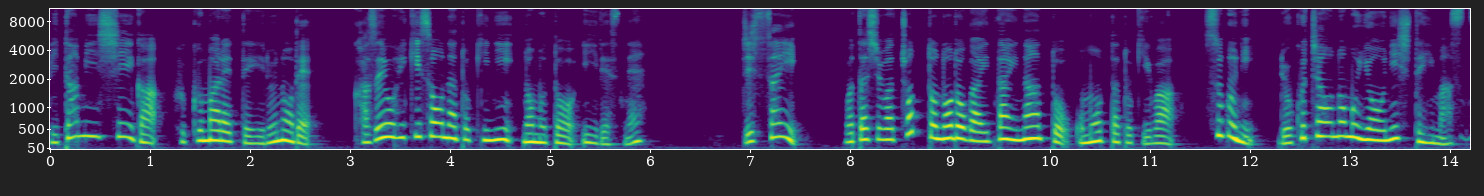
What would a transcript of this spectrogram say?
ビタミン C が含まれているので、風邪をひきそうな時に飲むといいですね。実際、私はちょっと喉が痛いなと思った時は、すぐに緑茶を飲むようにしています。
